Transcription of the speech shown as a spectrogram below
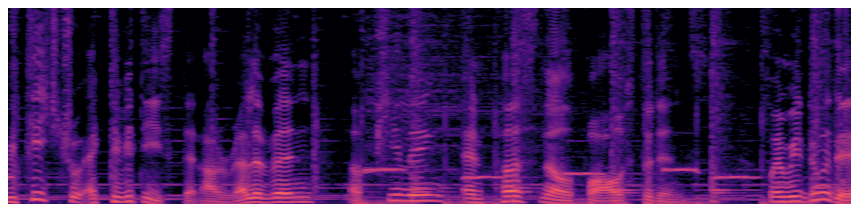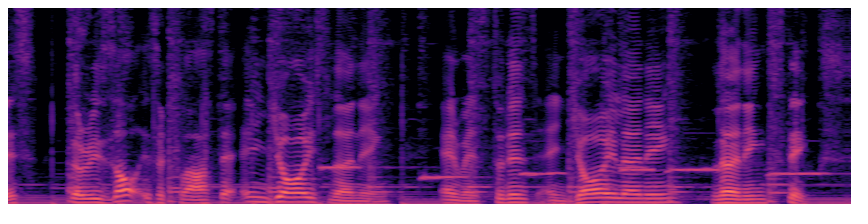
We teach through activities that are relevant, appealing and personal for our students. When we do this, the result is a class that enjoys learning. And when students enjoy learning, learning sticks.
